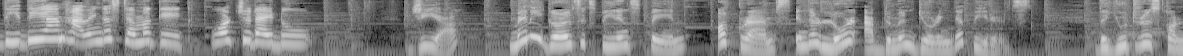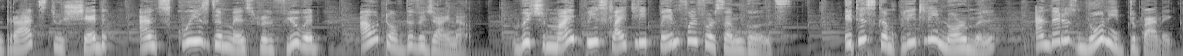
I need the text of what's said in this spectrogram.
Didi, I'm having a stomach ache. What should I do? Jia, many girls experience pain or cramps in their lower abdomen during their periods. The uterus contracts to shed and squeeze the menstrual fluid out of the vagina, which might be slightly painful for some girls. It is completely normal and there is no need to panic.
